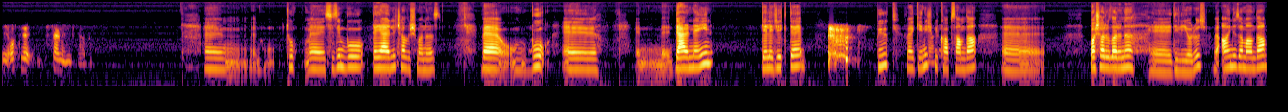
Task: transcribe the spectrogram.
e, ortaya sermemiz lazım. Ee, çok e, sizin bu değerli çalışmanız ve bu e, derneğin gelecekte büyük ve geniş bir kapsamda e, başarılarını e, diliyoruz ve aynı zamanda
